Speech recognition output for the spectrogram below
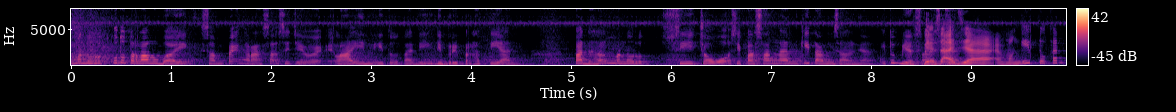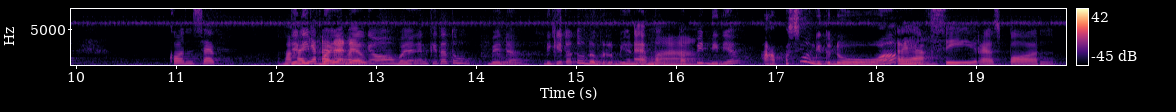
menurutku tuh terlalu baik sampai ngerasa si cewek lain itu tadi diberi perhatian. Padahal menurut si cowok si pasangan kita misalnya itu biasa, biasa aja emang gitu kan. Konsep jadi makanya kan ada bayangan, oh, bayangan kita tuh beda. Di kita tuh udah berlebihan Emang. banget tapi di dia apa sih yang gitu doang? Reaksi respon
